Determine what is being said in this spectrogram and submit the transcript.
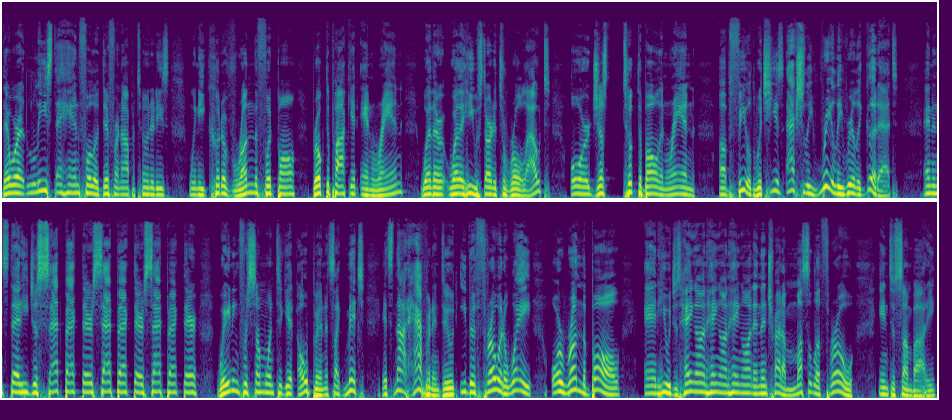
There were at least a handful of different opportunities when he could have run the football, broke the pocket, and ran, whether whether he started to roll out or just took the ball and ran upfield, which he is actually really, really good at and instead he just sat back there, sat back there, sat back there, waiting for someone to get open. It's like, Mitch, it's not happening, dude. Either throw it away or run the ball. And he would just hang on, hang on, hang on, and then try to muscle a throw into somebody.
